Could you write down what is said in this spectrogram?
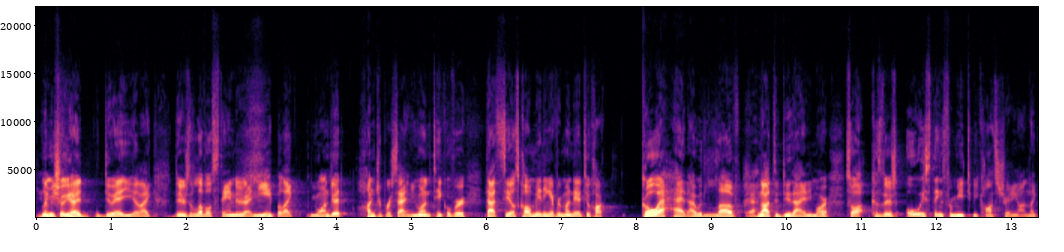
Let me mm-hmm. show you how to do it. You're like, there's a level of standard I need, but like, you want to do it 100%. You want to take over that sales call meeting every Monday at two o'clock. Go ahead. I would love Yeah. not to do that anymore. So, because there's always things for me to be concentrating on. Like,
